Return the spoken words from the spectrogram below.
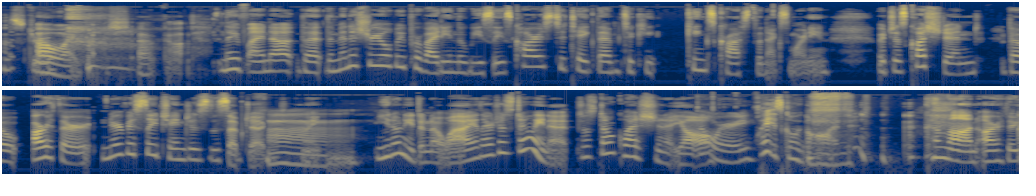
That's true. Oh my gosh. Oh god. They find out that the ministry will be providing the Weasleys cars to take them to Ki- King's Cross the next morning, which is questioned, though Arthur nervously changes the subject. Like, Hmm. you don't need to know why, they're just doing it. Just don't question it, y'all. Don't worry. What is going on? Come on, Arthur, you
